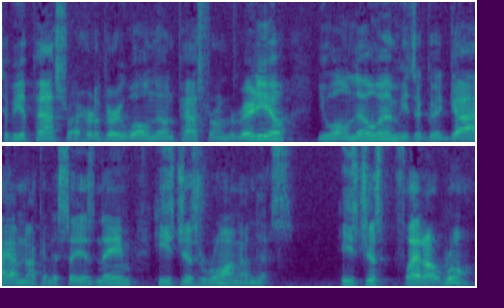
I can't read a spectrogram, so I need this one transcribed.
to be a pastor. I heard a very well known pastor on the radio. You all know him. He's a good guy. I'm not going to say his name. He's just wrong on this. He's just flat out wrong.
